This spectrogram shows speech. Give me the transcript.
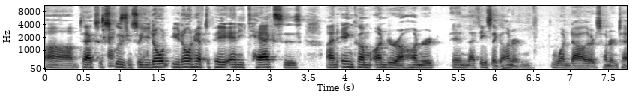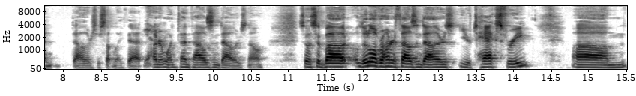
um, tax exclusion. So you don't you don't have to pay any taxes on income under a hundred and I think it's like one hundred and one dollars, hundred and ten dollars or something like that. Yeah. Hundred one ten thousand dollars now. So it's about a little over hundred thousand dollars. You're tax free. Um,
